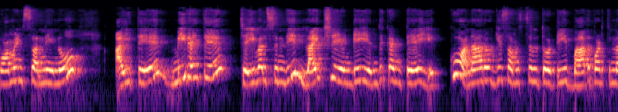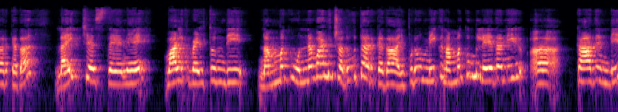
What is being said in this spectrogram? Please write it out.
కామెంట్స్ అన్నీను. అయితే మీరైతే చేయవలసింది లైక్ చేయండి. ఎందుకంటే ఎక్కువ అనారోగ్య సమస్యలతోటి బాధపడుతున్నారు కదా. లైక్ చేస్తేనే వాళ్ళకి వెళ్తుంది. నమ్మకం ఉన్న వాళ్ళు చదువుతారు కదా. ఇప్పుడు మీకు నమ్మకం లేదని కాదండి.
